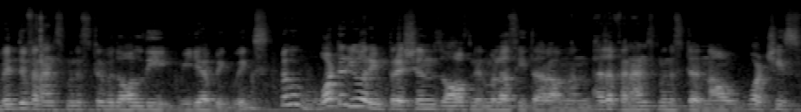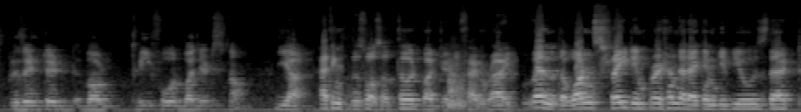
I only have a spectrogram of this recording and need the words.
with the Finance Minister with all the media bigwigs. Raghu, what are your impressions of Nirmala Sitharaman as a Finance Minister now? Now what she's presented about three, four budgets now? Yeah, I think this was her third budget, if I'm right. Well, the one straight impression that I can give you is that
